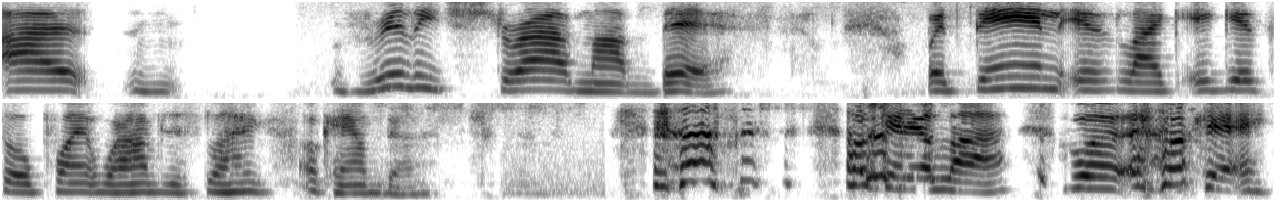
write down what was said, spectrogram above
I really strive my best. But then it's like it gets to a point where I'm just like, okay, I'm done. okay, Allah. But okay.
